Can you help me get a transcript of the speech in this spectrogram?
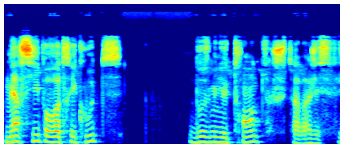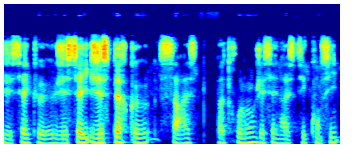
Merci pour votre écoute. 12 minutes 30, ça va, j'essaie que j'espère que ça reste pas trop long, j'essaie de rester concis.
